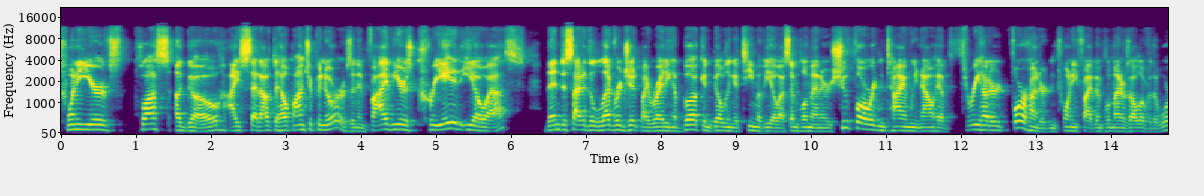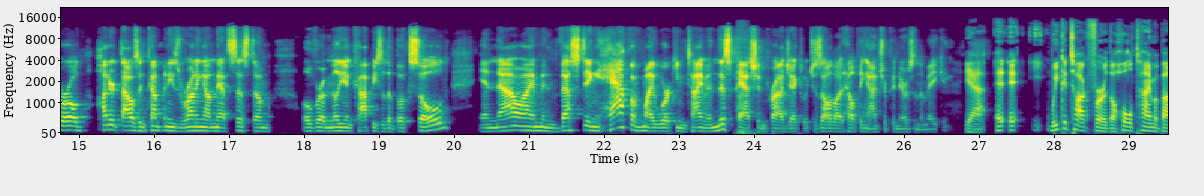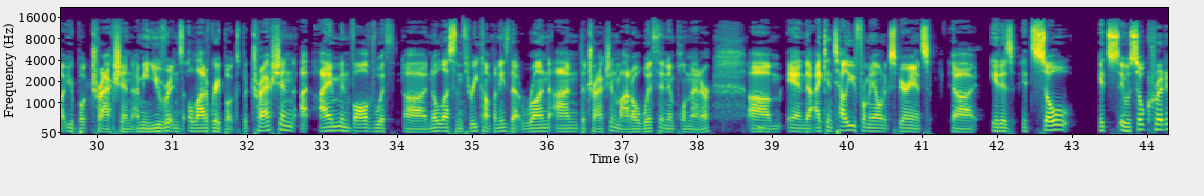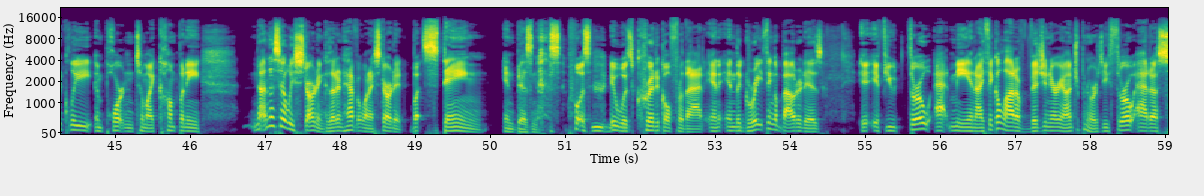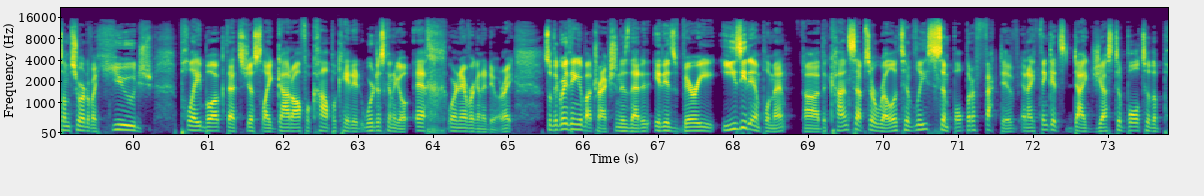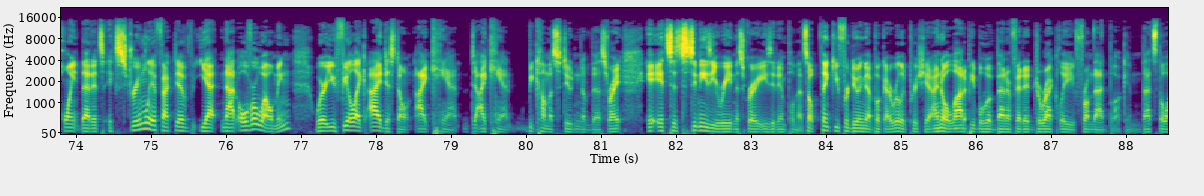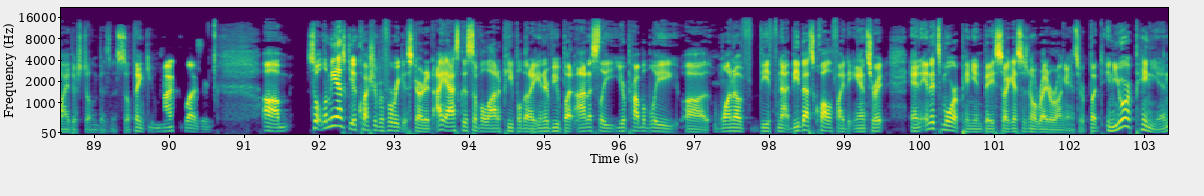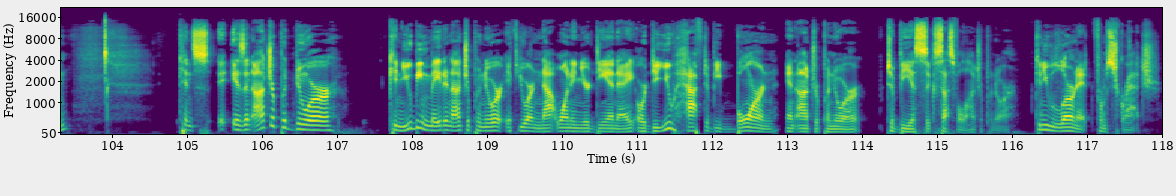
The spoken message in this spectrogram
20 years plus ago, I set out to help entrepreneurs and in five years created EOS, then decided to leverage it by writing a book and building a team of EOS implementers. Shoot forward in time, we now have 300, 425 implementers all over the world, 100,000 companies running on that system, over a million copies of the book sold. And now I'm investing half of my working time in this passion project, which is all about helping entrepreneurs in the making. Yeah, it, it, we could talk for the whole time about your book Traction. I mean, you've written a lot of great books, but Traction, I, am involved with uh, no less than three companies that run on the Traction model with an implementer, um, mm-hmm. and I can tell you from my own experience, uh, it is it's so it's it was so critically important to my company not necessarily starting because I didn't have it when I started, but staying in business was mm-hmm. it was critical for that. And and the great thing about it is if you throw at me, and I think a lot of visionary entrepreneurs, you throw at us some sort of a huge playbook that's just like god awful complicated, we're just going to go, ugh, we're never going to do it, right? So the great thing about Traction is that it, it is very easy to implement. Uh, the concepts are relatively simple but effective, and I think it's digestible to the point that it's extremely effective yet not overwhelming. Where you feel like I just don't, I can't, I can't become a student of this, right? It, it's it's an easy read and it's very easy to implement. So thank you for doing that book. I really appreciate it. I know a lot of people who have benefited directly from that book, and that's the why they're still in business. So thank you. My pleasure. Um, so let me ask you a question before we get started. I ask this of a lot of people that I interview, but honestly, you're probably uh, one of the, if not the best qualified to answer it. And, and it's more opinion based, so I guess there's no right or wrong answer. But in your opinion, can is an entrepreneur can you be made an entrepreneur if you are not one in your DNA, or do you have to be born an entrepreneur to be a successful entrepreneur? Can you learn it from scratch?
